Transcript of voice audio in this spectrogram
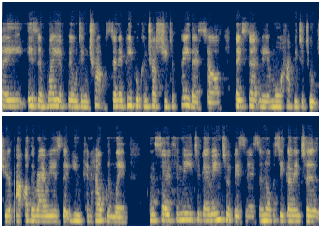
they is a way of building trust. And if people can trust you to pay their staff they certainly are more happy to talk to you about other areas that you can help them with. And so for me to go into a business and obviously go into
